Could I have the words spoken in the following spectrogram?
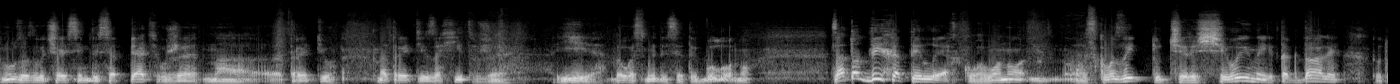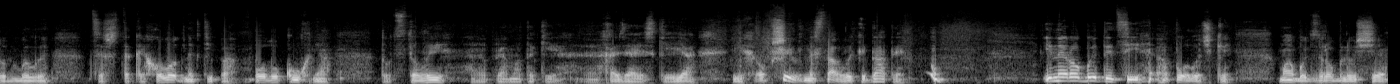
ну, зазвичай 75 вже на, третю, на третій захід вже є. До 80 було. Ну, Зато дихати легко, воно е, сквозить тут через щілини і так далі. То тут були, це ж таке холодник, типа полукухня. Тут столи е, прямо такі е, хазяйські. Я їх обшив, не став викидати. Ну, і не робити ці полочки. Мабуть, зроблю ще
